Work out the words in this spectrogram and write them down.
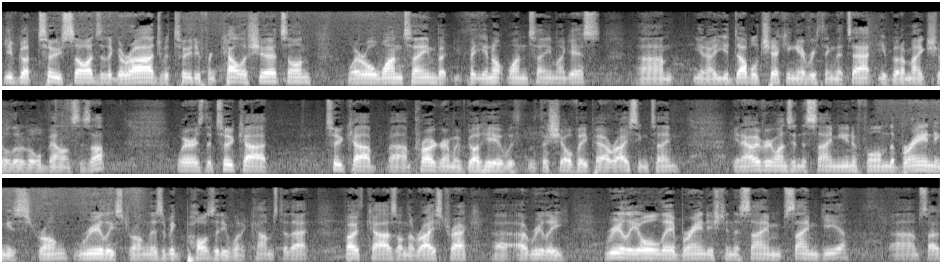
You've got two sides of the garage with two different colour shirts on. We're all one team, but but you're not one team, I guess. Um, you know, you're double checking everything that's at. You've got to make sure that it all balances up. Whereas the two car two car um, program we've got here with, with the Shell V Power Racing team, you know, everyone's in the same uniform. The branding is strong, really strong. There's a big positive when it comes to that. Both cars on the racetrack uh, are really, really all there brandished in the same same gear. Um, so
